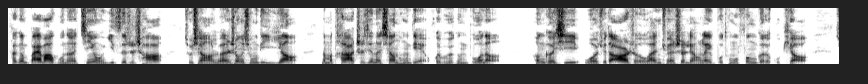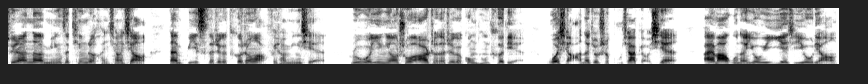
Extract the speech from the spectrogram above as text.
它跟白马股呢仅有一字之差，就像孪生兄弟一样。那么它俩之间的相同点会不会更多呢？很可惜，我觉得二者完全是两类不同风格的股票。虽然呢名字听着很相像，但彼此的这个特征啊非常明显。如果硬要说二者的这个共同特点，我想啊那就是股价表现。白马股呢由于业绩优良，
